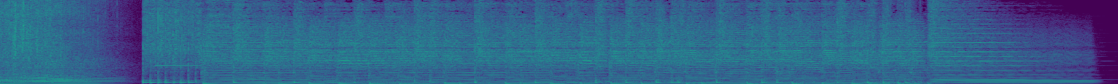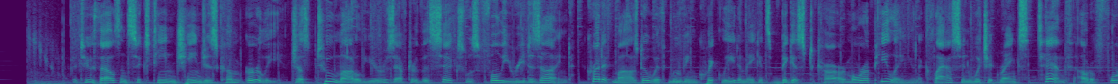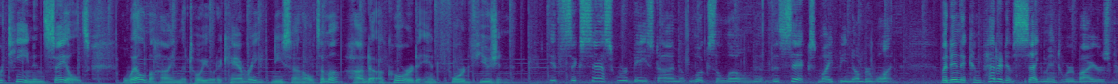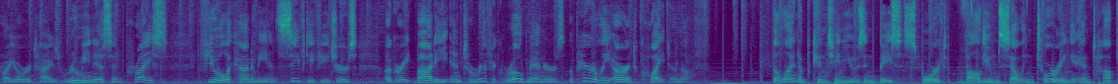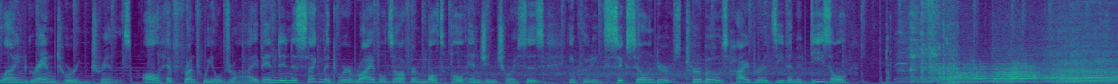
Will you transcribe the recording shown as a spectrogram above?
The 2016 changes come early, just two model years after the 6 was fully redesigned. Credit Mazda with moving quickly to make its biggest car more appealing in a class in which it ranks 10th out of 14 in sales, well behind the Toyota Camry, Nissan Altima, Honda Accord, and Ford Fusion. If success were based on looks alone, the 6 might be number one. But in a competitive segment where buyers prioritize roominess and price, fuel economy and safety features, a great body and terrific road manners apparently aren't quite enough. The lineup continues in base sport, volume selling touring, and top line grand touring trims. All have front wheel drive, and in a segment where rivals offer multiple engine choices, including six cylinders, turbos, hybrids, even a diesel,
